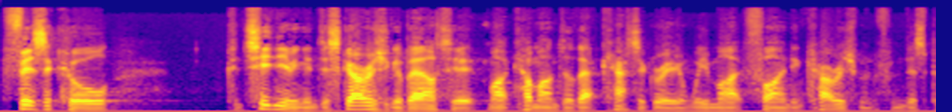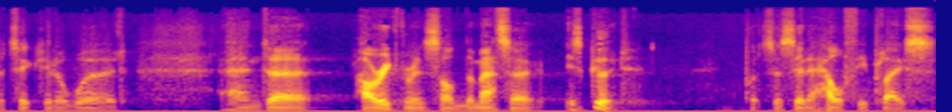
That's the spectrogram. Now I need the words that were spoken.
physical, continuing and discouraging about it might come under that category, and we might find encouragement from this particular word. And uh, our ignorance on the matter is good, puts us in a healthy place.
